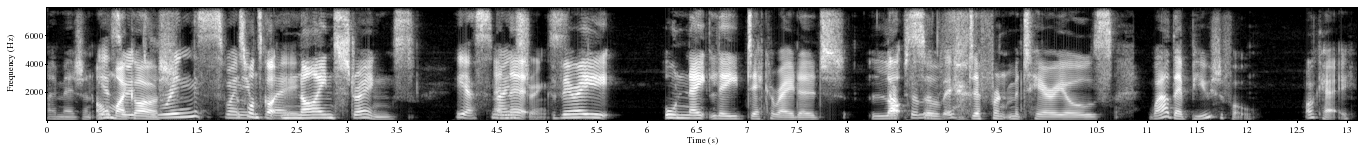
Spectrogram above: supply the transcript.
I imagine. Oh my so gosh, rings when this one's got nine strings, Yes, nine strings. very ornately decorated. Lots Absolutely. of different materials. Wow, they're beautiful. Okay.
